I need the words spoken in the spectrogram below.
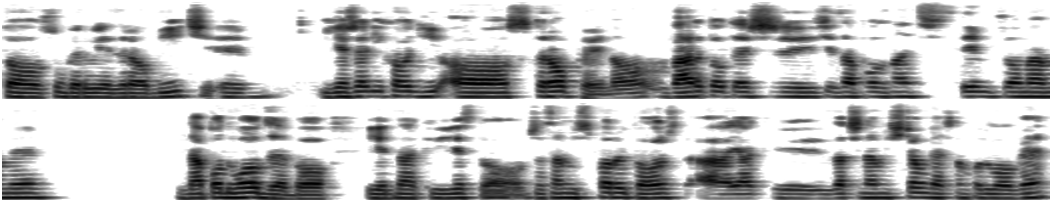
to sugeruję zrobić. Jeżeli chodzi o stropy, no warto też się zapoznać z tym, co mamy na podłodze, bo jednak jest to czasami spory koszt, a jak y, zaczynamy ściągać tą podłogę,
